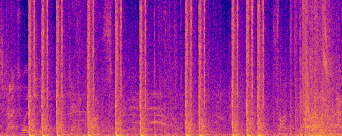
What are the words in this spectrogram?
Scratch one, two. Getting close. Sergeant, pushing out.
